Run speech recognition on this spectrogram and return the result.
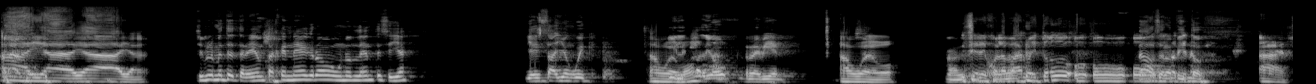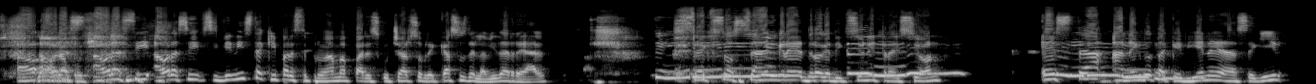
Ah, ya, ya, ya. Simplemente tenía un traje negro, unos lentes y ya. Y ahí está John Wick. A Y le huevo. salió re bien. A huevo. ¿Se dejó la barba y todo? O, o- o- No, se lo tiene- pintó. Ah, no, ahora, no, ahora sí, ahora sí. Si viniste aquí para este programa para escuchar sobre casos de la vida real, sexo, sangre, drogadicción y traición, esta anécdota que viene a seguir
